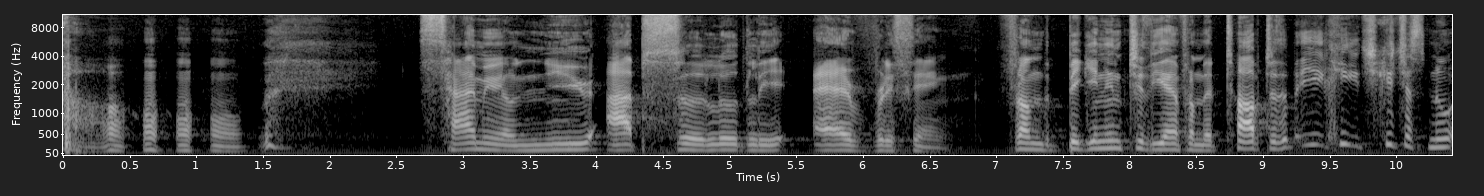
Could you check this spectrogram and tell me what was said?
Samuel knew absolutely everything from the beginning to the end, from the top to the he, he just knew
